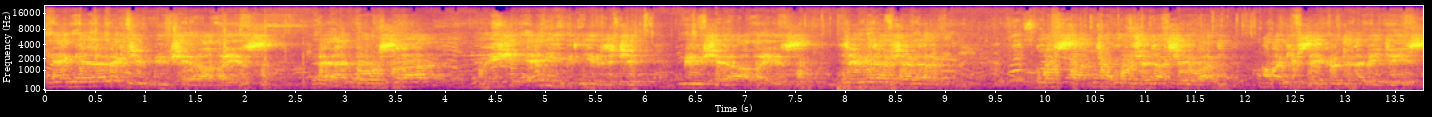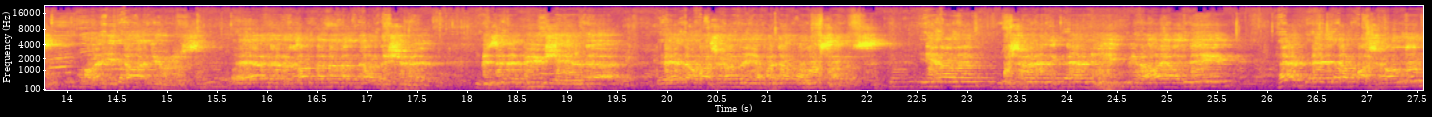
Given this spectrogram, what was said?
engellemek için büyük şehre adayız. Ve en doğrusu da bu işi en iyi bildiğimiz için büyük şehre adayız. Sevgili hemşehrilerim, konuşsak çok konuşacak şey var. Ama kimseyi kötülemeyeceğiz. Ama iddia ediyoruz. Eğer Kırıkhan'da Mehmet kardeşini bizi de büyük şehirde belediye başkanlığı yapacak olursanız inanın bu söylediklerim hiçbir hayal değil. Hep belediye başkanlığın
